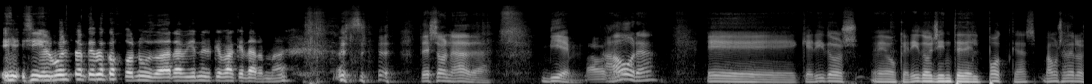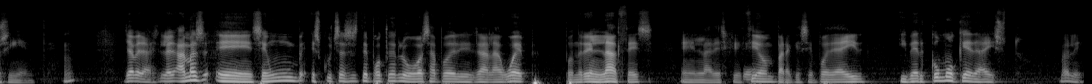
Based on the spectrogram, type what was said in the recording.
Y, sí, el vuestro quedó cojonudo, ahora viene el que va a quedar más. de eso nada. Bien, ahora, eh, queridos eh, o querido oyente del podcast, vamos a hacer lo siguiente. ¿eh? Ya verás, además, según escuchas este podcast, luego vas a poder ir a la web, pondré enlaces en la descripción para que se pueda ir y ver cómo queda esto, ¿vale?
